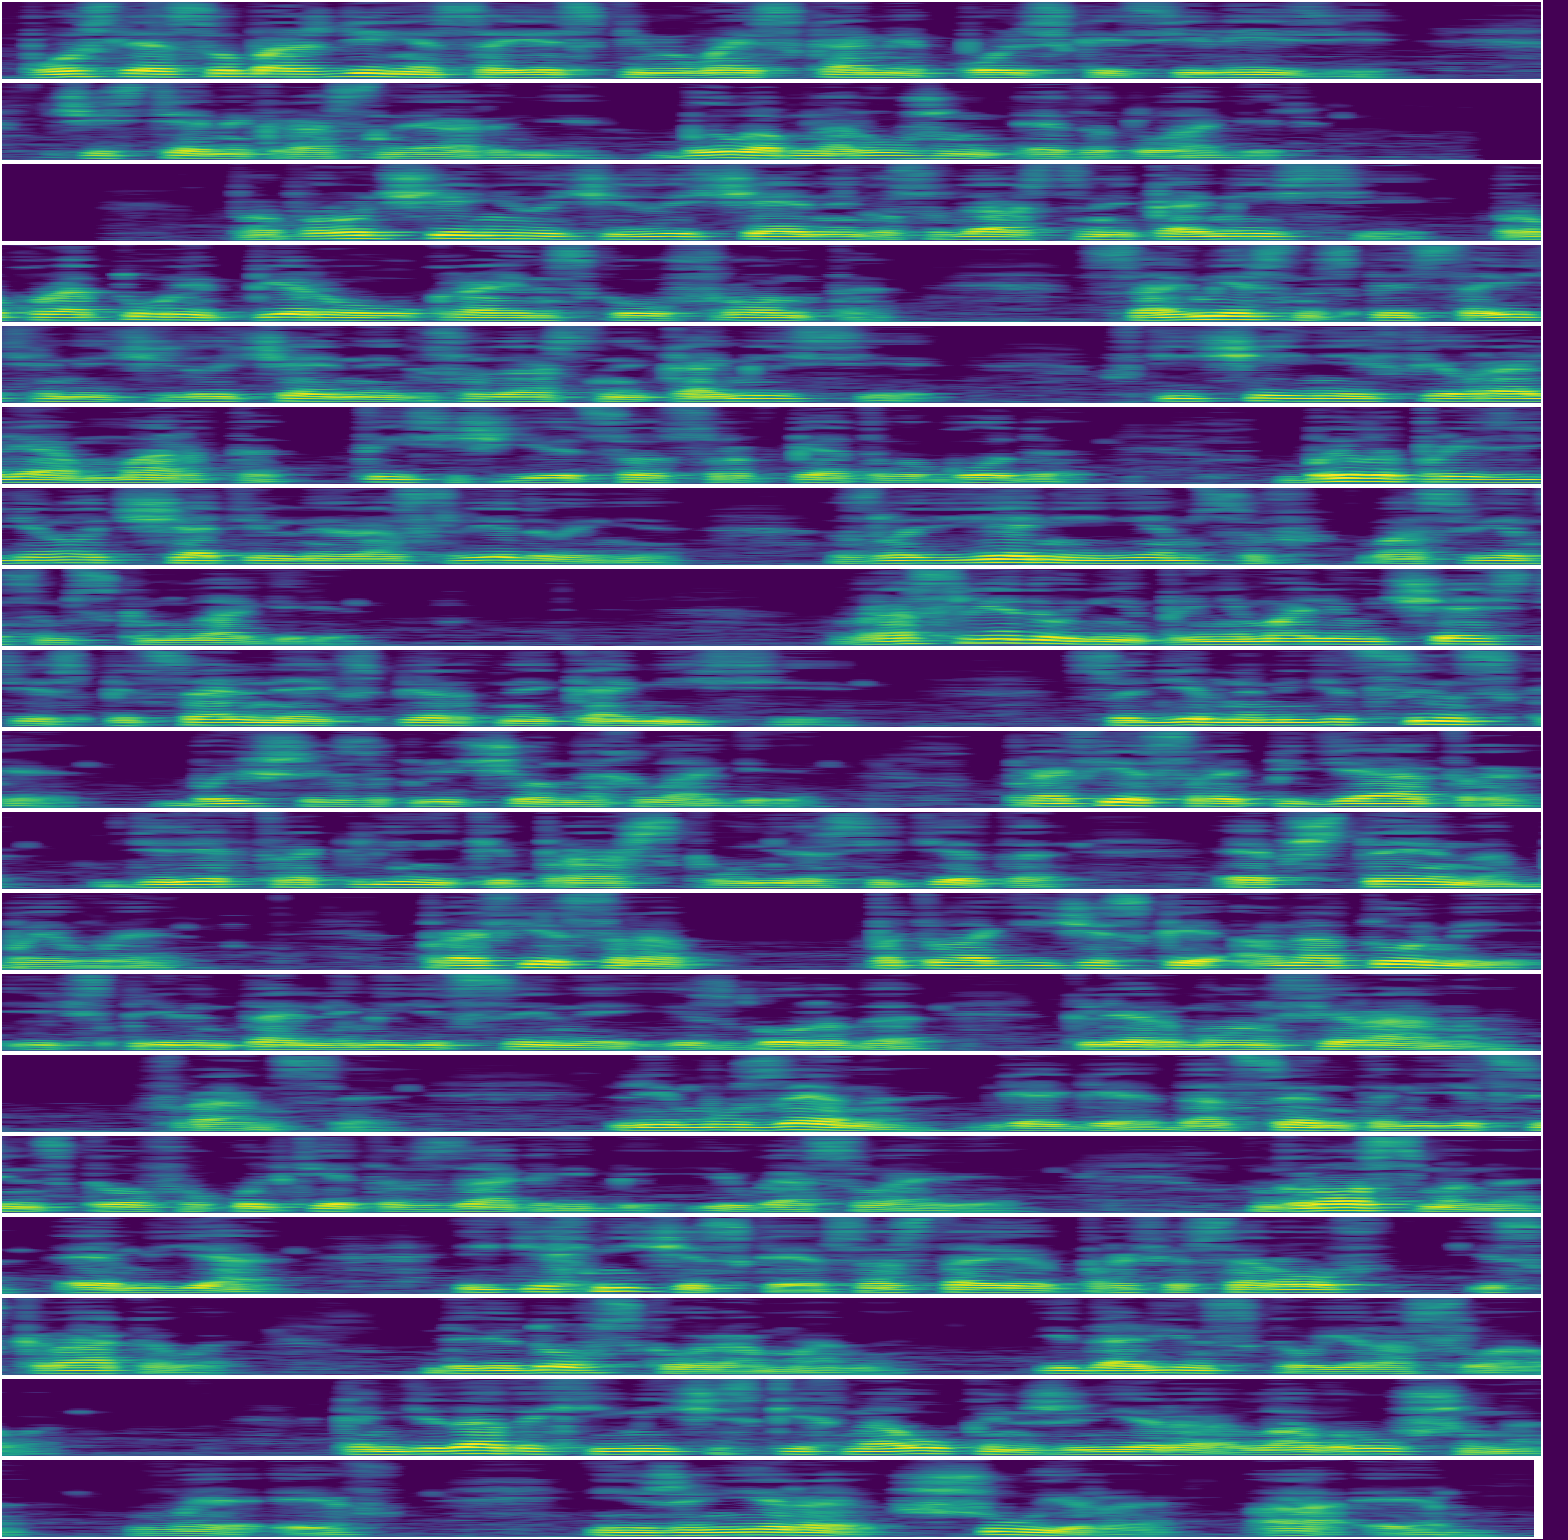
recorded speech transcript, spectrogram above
После освобождения советскими войсками польской Силезии частями Красной Армии был обнаружен этот лагерь. По поручению Чрезвычайной государственной комиссии прокуратуры Первого Украинского фронта совместно с представителями Чрезвычайной государственной комиссии в течение февраля-марта 1945 года было произведено тщательное расследование злодеяний немцев в Освенцимском лагере. В расследовании принимали участие специальные экспертные комиссии, судебно-медицинская, бывших заключенных лагеря, профессора-педиатра, директора клиники Пражского университета Эпштейна Б.В., профессора патологической анатомии и экспериментальной медицины из города Клермон-Феррана, Франция, Лимузена, ГГ, доцента медицинского факультета в Загребе, Югославия, Гроссмана, М.Я. и техническое в составе профессоров из Кракова, Давидовского Романа и Долинского Ярослава, кандидата химических наук инженера Лаврушина, В.Ф., инженера Шуера, А.М.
